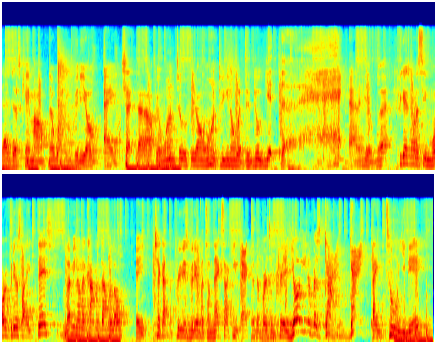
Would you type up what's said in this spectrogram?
that just came out. The wedding video. Hey, check that out if you want to. If you don't want to, you know what to do. Get the heck out of here, but if you guys want to see more videos like this, let me know in the comments down below. Hey, check out the previous video, but till next time, keep acting the version, create your universe gang, gang. Stay tuned, you dig?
